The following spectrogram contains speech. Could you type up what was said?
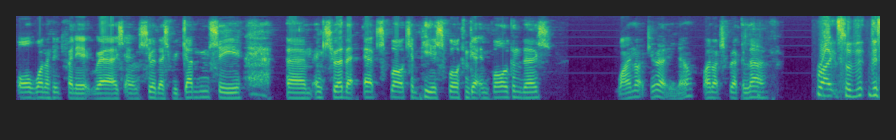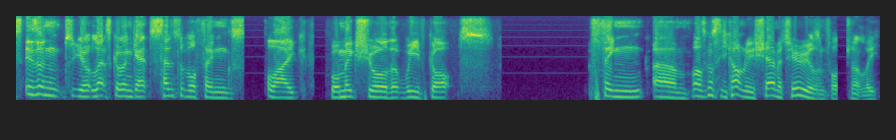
all 128 rares and ensure there's redundancy, um, ensure that Xbox and PS4 can get involved in this. Why not do it? You know, why not spread the love? Right. So th- this isn't you know. Let's go and get sensible things like we'll make sure that we've got thing. Um. Well, I was to say you can't really share materials, unfortunately.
